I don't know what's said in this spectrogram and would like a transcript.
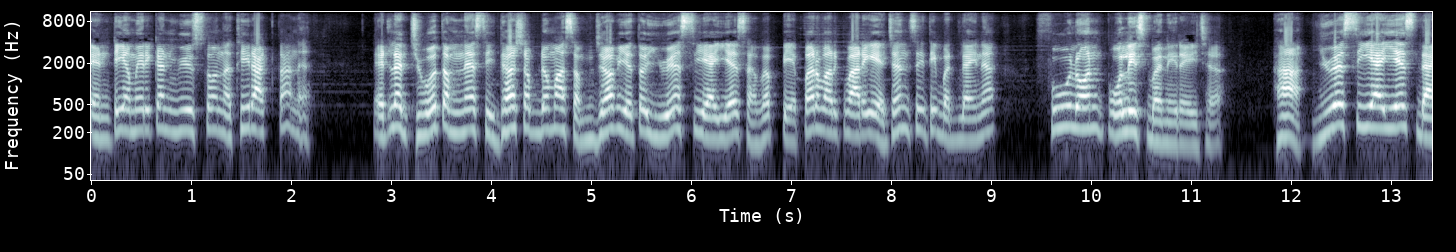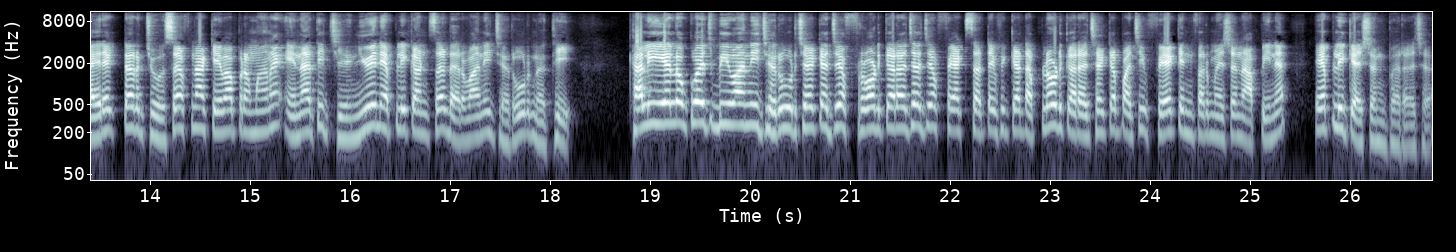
એન્ટી અમેરિકન વ્યૂઝ તો નથી રાખતા ને. એટલે જો તમને સીધા શબ્દોમાં સમજાવીએ તો યુએસસીઆઈએસ હવે પેપર વર્કવાળી એજન્સીથી બદલાઈને ફૂલ ઓન પોલીસ બની રહી છે. હા યુએસસીઆઈએસ ડાયરેક્ટર જોસેફના કહેવા પ્રમાણે એનાથી જેન્યુઇન એપ્લિકન્ટ્સે ડરવાની જરૂર નથી. ખાલી એ લોકો જ બીવાની જરૂર છે કે જે ફ્રોડ કરે છે, જે ફેક સર્ટિફિકેટ અપલોડ કરે છે કે પછી ફેક ઇન્ફોર્મેશન આપીને એપ્લિકેશન ભરે છે.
